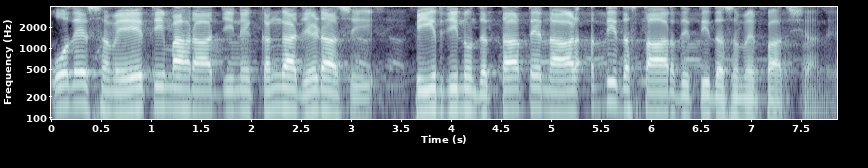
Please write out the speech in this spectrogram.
ਉਹਦੇ ਸਮੇਤ ਹੀ ਮਹਾਰਾਜ ਜੀ ਨੇ ਕੰਗਾ ਜਿਹੜਾ ਸੀ, ਪੀਰ ਜੀ ਨੂੰ ਦਿੱਤਾ ਤੇ ਨਾਲ ਅੱਧੀ ਦਸਤਾਰ ਦਿੱਤੀ ਦਸਵੇਂ ਪਾਤਸ਼ਾਹ ਨੇ।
